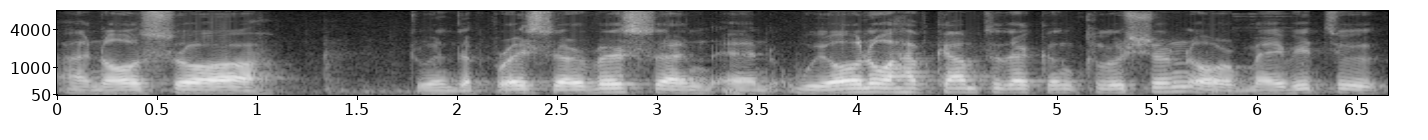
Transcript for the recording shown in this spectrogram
and also uh, during the prayer service, and, and we all know have come to the conclusion, or maybe to,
